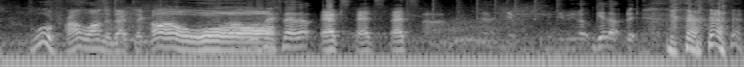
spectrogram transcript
you go. And you can just. Woof! How long did that take? Oh, Oh, whoa! pass that up. That's that's that's. Uh, give Get up.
